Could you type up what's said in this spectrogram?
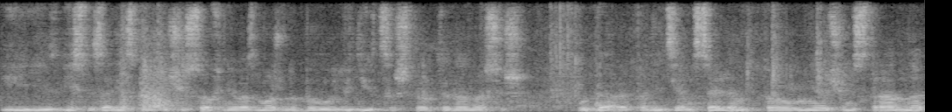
и если за несколько часов невозможно было убедиться, что ты наносишь удары по не тем целям, то мне очень странно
